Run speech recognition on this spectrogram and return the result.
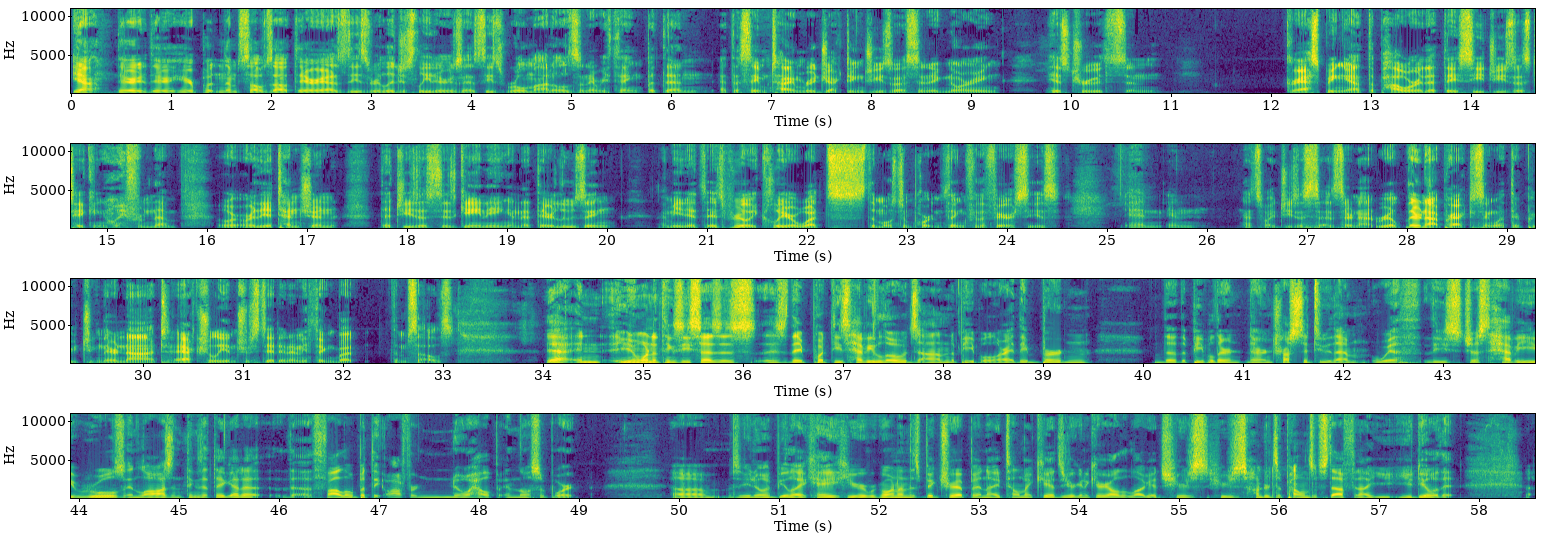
Yeah, they're they're here putting themselves out there as these religious leaders, as these role models and everything, but then at the same time rejecting Jesus and ignoring his truths and grasping at the power that they see Jesus taking away from them or, or the attention that Jesus is gaining and that they're losing. I mean, it's it's really clear what's the most important thing for the Pharisees, and and that's why Jesus says they're not real. They're not practicing what they're preaching. They're not actually interested in anything but themselves. Yeah, and you know one of the things he says is is they put these heavy loads on the people, right? They burden the the people they're they're entrusted to them with these just heavy rules and laws and things that they gotta uh, follow, but they offer no help and no support. Um, so, you know, it'd be like, hey, here we're going on this big trip, and I tell my kids, you're going to carry all the luggage. Here's here's hundreds of pounds of stuff, and I, you you deal with it.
